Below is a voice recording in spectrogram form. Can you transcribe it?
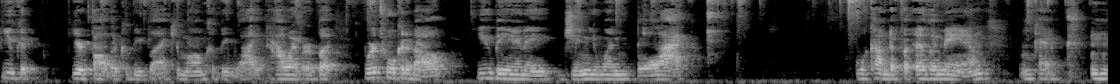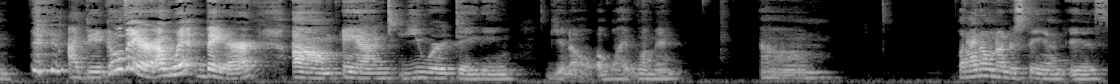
You could your father could be black, your mom could be white, however, but we're talking about you being a genuine black Wakanda forever man. Okay. hmm I did go there. I went there. Um, and you were dating, you know, a white woman. Um, what I don't understand is,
